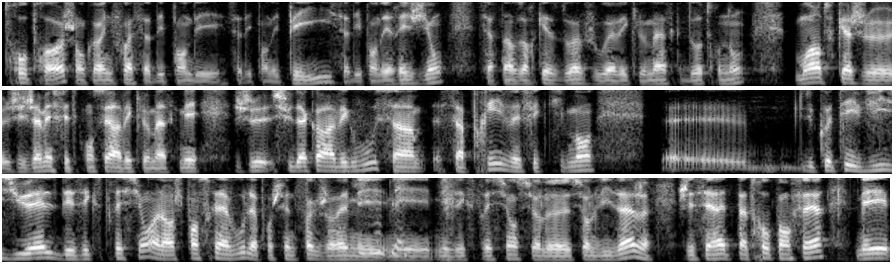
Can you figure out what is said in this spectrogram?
trop proches, encore une fois, ça dépend des, ça dépend des pays, ça dépend des régions. Certains orchestres doivent jouer avec le masque, d'autres non. Moi, en tout cas, je j'ai jamais fait de concert avec le masque, mais je suis d'accord avec vous. Ça, ça prive effectivement euh, du côté visuel des expressions. Alors, je penserai à vous la prochaine fois que j'aurai mes, expressions sur le, sur le visage. J'essaierai de pas trop en faire. Mais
